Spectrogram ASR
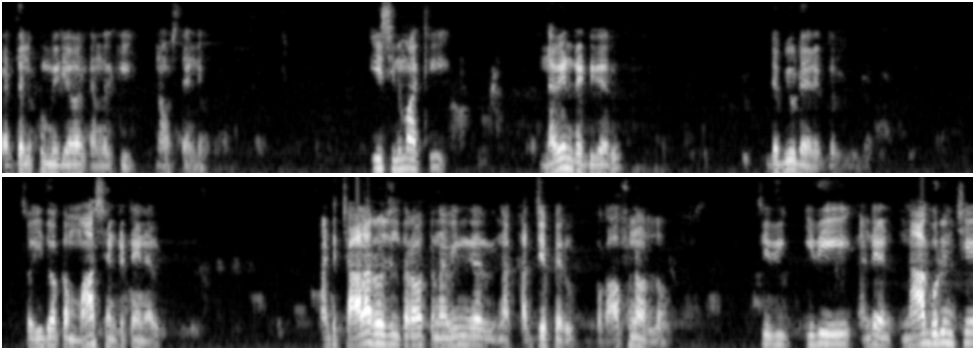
పెద్దలకు మీడియా వారికి అందరికీ నమస్తే అండి. ఈ సినిమాకి నవీన్ రెడ్డి గారు డెబ్యూ డైరెక్టర్. సో ఇది ఒక మాస్ ఎంటర్టైనర్. అంటే చాలా రోజుల తర్వాత నవీన్ గారు నాకు కథ చెప్పారు ఒక హాఫ్ అన్ అవర్లో. ఇది ఇది అంటే నా గురించే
